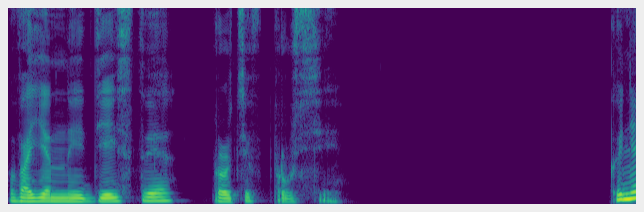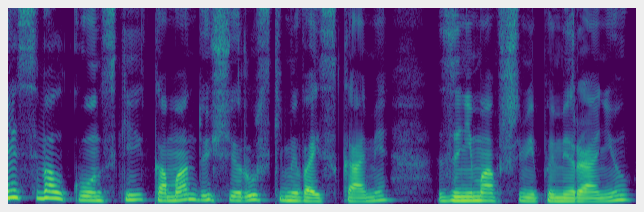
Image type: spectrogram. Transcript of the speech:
военные действия против Пруссии. Князь Волконский, командующий русскими войсками, занимавшими Померанию,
